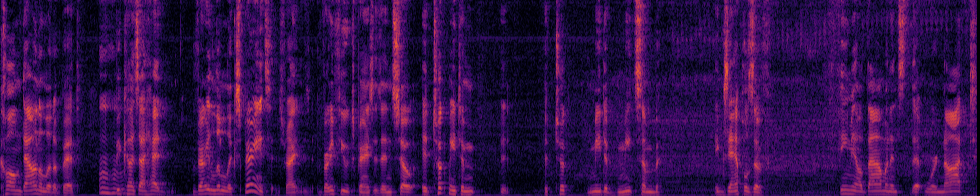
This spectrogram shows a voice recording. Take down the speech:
calmed down a little bit because I had very little experiences, right? Very few experiences, and so it took me to it, it took me to meet some examples of female dominance that were not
